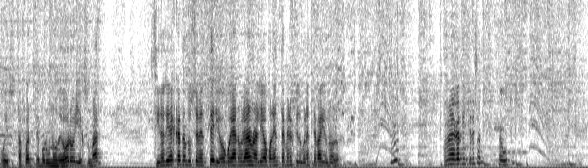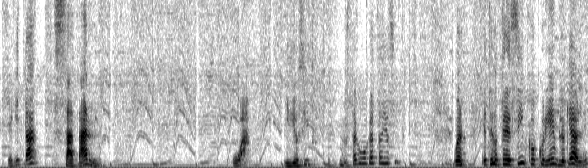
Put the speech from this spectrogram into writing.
Uy, eso está fuerte. Por uno de oro y exhumar. Si no tienes carta en tu cementerio, puedes anular a un aliado oponente a menos que tu oponente pague un oro. ¿Mm? Una carta interesante. Me gusta. Y aquí está Satán. ¡Guau! Y. No está como carta Diosito. Bueno, este es un 3-5 oscuridad imbloqueable.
